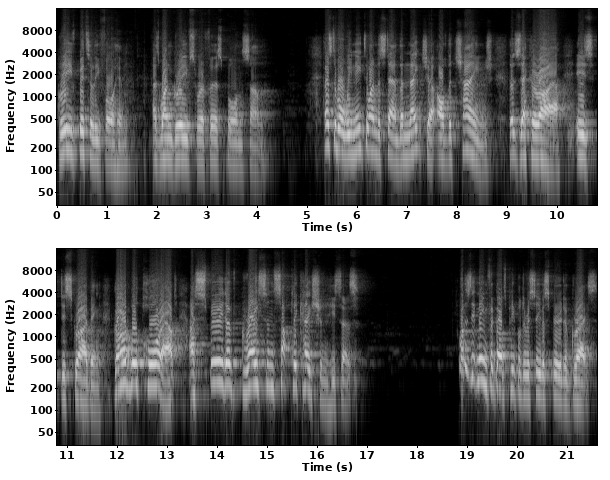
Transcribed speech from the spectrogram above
grieve bitterly for him, as one grieves for a firstborn son. First of all, we need to understand the nature of the change that Zechariah is describing. God will pour out a spirit of grace and supplication, he says. What does it mean for God's people to receive a spirit of grace?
